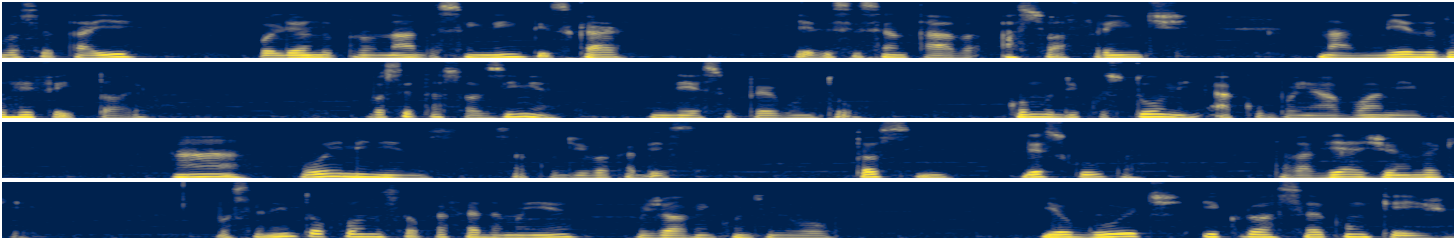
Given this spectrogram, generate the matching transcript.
você tá aí? Olhando para o nada sem nem piscar. Ele se sentava à sua frente na mesa do refeitório. Você tá sozinha? Nesso perguntou. Como de costume, acompanhava o amigo. Ah, oi meninos, sacudiu a cabeça. Tô sim, Desculpa, estava viajando aqui. Você nem tocou no seu café da manhã? O jovem continuou. Iogurte e croissant com queijo,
